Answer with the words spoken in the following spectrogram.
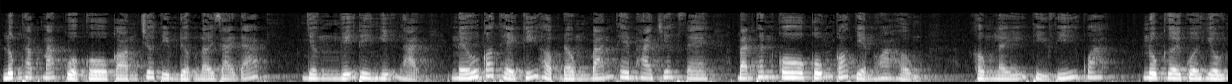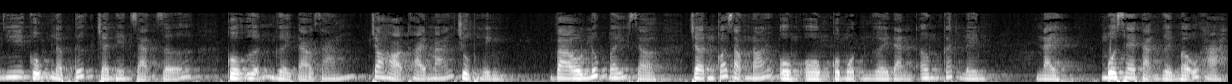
Lúc thắc mắc của cô còn chưa tìm được lời giải đáp. Nhưng nghĩ đi nghĩ lại, nếu có thể ký hợp đồng bán thêm hai chiếc xe, bản thân cô cũng có tiền hoa hồng. Không lấy thì phí quá. Nụ cười của Hiểu Nhi cũng lập tức trở nên rạng rỡ. Cô ưỡn người tạo dáng, cho họ thoải mái chụp hình. Vào lúc bấy giờ, chợt có giọng nói ồm ồm của một người đàn ông cất lên. Này, mua xe tặng người mẫu hả?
